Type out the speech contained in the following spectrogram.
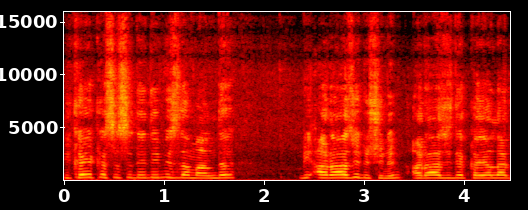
bir kaya kasası dediğimiz zaman da bir arazi düşünün. Arazide kayalar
